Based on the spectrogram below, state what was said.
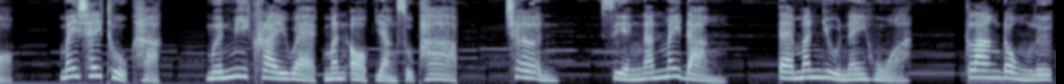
อก ไม่ใช่ถูกหัก เหมือนมีใครแหวกมันออกอย่างสุภาพ เชิญ เสียงนั้นไม่ดัง แต่มันอยู่ในหัว กลางดงลึก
